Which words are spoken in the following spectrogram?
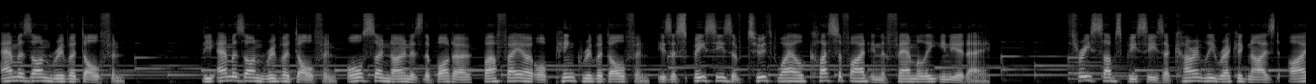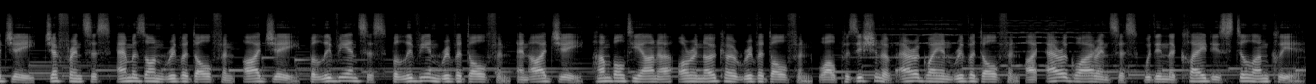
Amazon River dolphin. The Amazon River dolphin, also known as the Boto, Bufeo or pink river dolphin, is a species of toothed whale classified in the family Iniidae. Three subspecies are currently recognized, IG, geoffrensis, Amazon river dolphin, IG, boliviensis, Bolivian river dolphin, and IG, Humboldtiana, Orinoco river dolphin, while position of Araguayan river dolphin, I. araguayensis, within the clade is still unclear.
